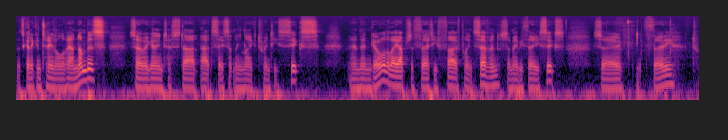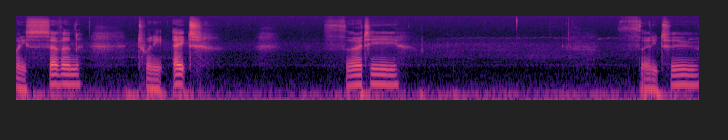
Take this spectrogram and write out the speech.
that's going to contain all of our numbers. So we're going to start at say something like 26 and then go all the way up to 35.7 so maybe 36 so 30 27 28 30 32,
